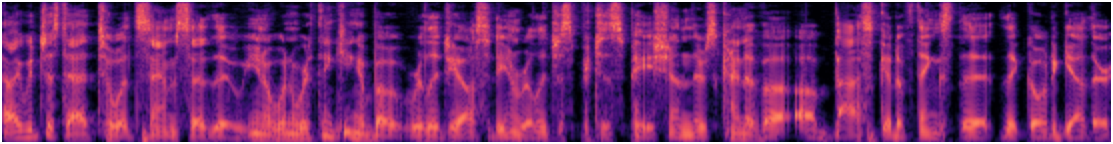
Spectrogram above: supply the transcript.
I would just add to what Sam said that, you know, when we're thinking about religiosity and religious participation, there's kind of a, a, basket of things that, that go together.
